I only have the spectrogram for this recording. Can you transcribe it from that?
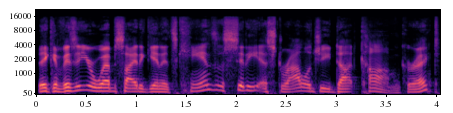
they can visit your website again. It's kansascityastrology.com, correct?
